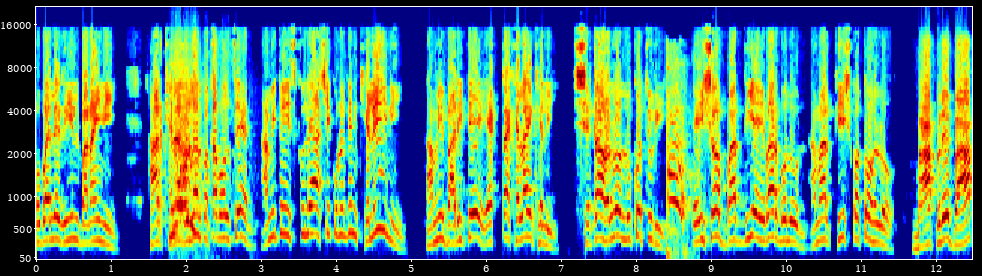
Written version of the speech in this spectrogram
মোবাইলে রিল বানাইনি। আর খেলাধুলার কথা বলছেন? আমি তো স্কুলে আসি, কোনোদিন খেলেইনি। আমি বাড়িতে একটা খেলাই খেলি সেটা হলো লুকোচুরি। এইসব বাদ দিয়ে এবার বলুন আমার ফিস কত হলো? বাপ রে বাপ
